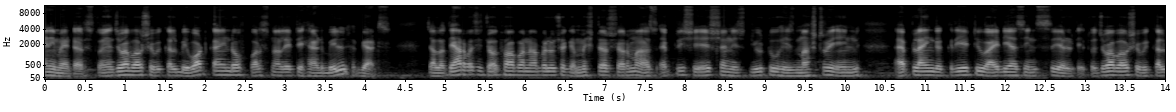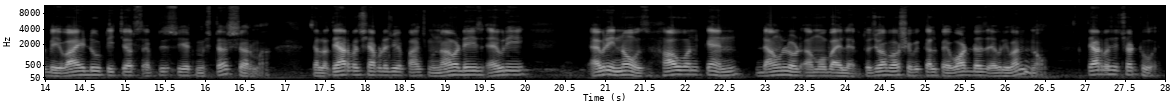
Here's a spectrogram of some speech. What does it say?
animators તો અહીંયા જવાબ આવશે વિકલ્પ B what kind of personality had Bill Gates ચાલો ત્યાર પછી ચોથું આપણને આપેલું છે કે mister Sharma's appreciation is due to his mastery in applying creative ideas in CLT તો જવાબ આવશે વિકલ્પ B why do teachers appreciate mister Sharma ચાલો ત્યાર પછી આપણે જોઈએ પાંચમું now days every every knows how one can download a mobile app તો જવાબ આવશે વિકલ્પ એ what does everyone know ત્યાર પછી છઠ્ઠું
